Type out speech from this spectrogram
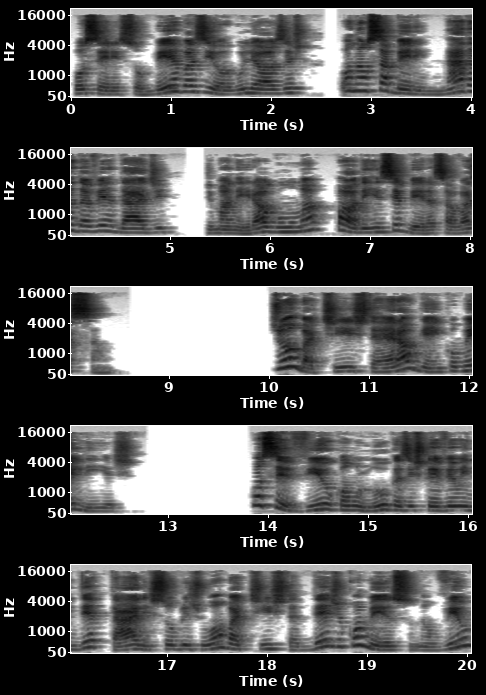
por serem soberbas e orgulhosas ou não saberem nada da verdade, de maneira alguma podem receber a salvação. João Batista era alguém como Elias. Você viu como Lucas escreveu em detalhes sobre João Batista desde o começo, não viu?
